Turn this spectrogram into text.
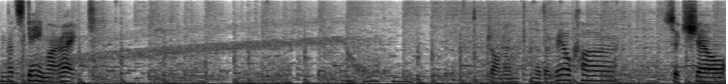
And that's game, alright. Another rail car, search shell.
